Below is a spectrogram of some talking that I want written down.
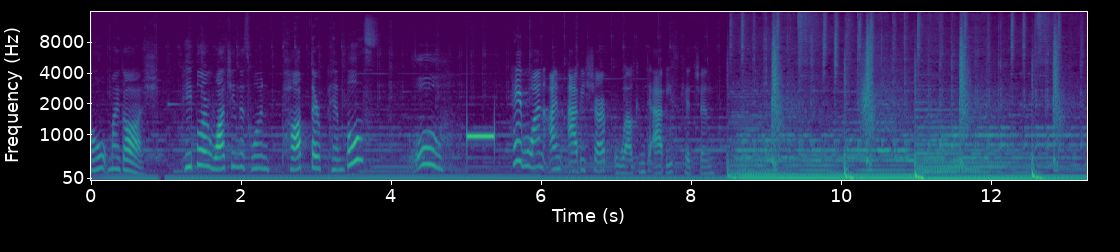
Oh my gosh. People are watching this woman pop their pimples? Oh. Hey everyone, I'm Abbey Sharp. Welcome to Abbey's Kitchen.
